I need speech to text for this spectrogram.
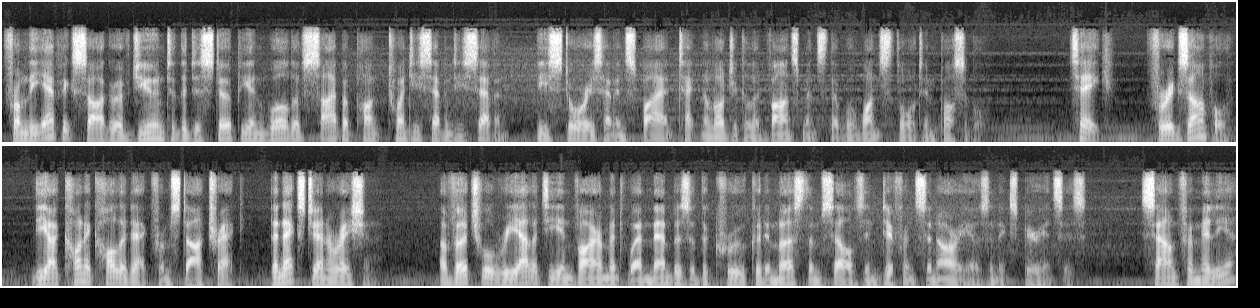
From the epic saga of Dune to the dystopian world of Cyberpunk 2077, these stories have inspired technological advancements that were once thought impossible. Take, for example, the iconic holodeck from Star Trek The Next Generation. A virtual reality environment where members of the crew could immerse themselves in different scenarios and experiences. Sound familiar?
